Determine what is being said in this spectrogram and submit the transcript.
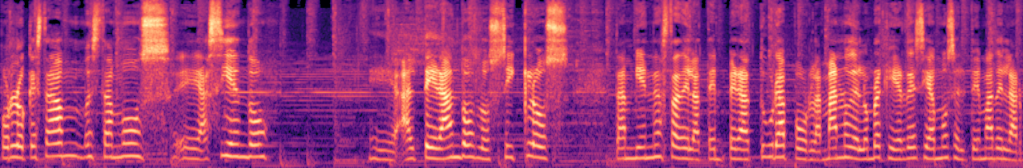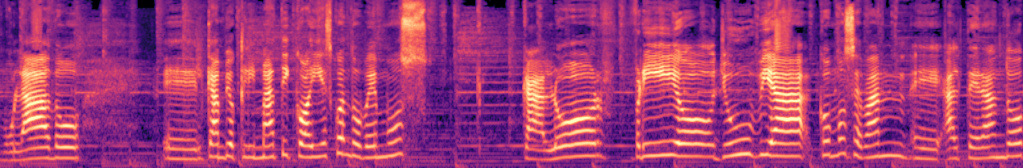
por lo que estamos eh, haciendo, eh, alterando los ciclos también hasta de la temperatura por la mano del hombre, que ayer decíamos el tema del arbolado, eh, el cambio climático, ahí es cuando vemos calor, frío, lluvia, cómo se van alterando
